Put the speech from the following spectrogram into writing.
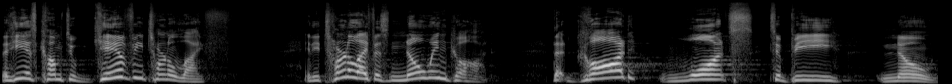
that He has come to give eternal life. And eternal life is knowing God, that God wants to be known.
